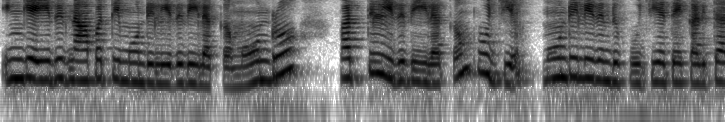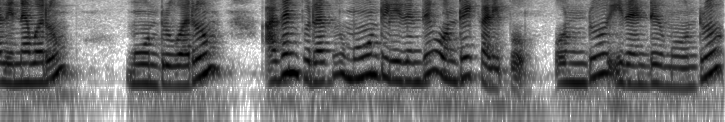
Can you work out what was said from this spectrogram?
இங்கே இரு நாற்பத்தி மூன்றில் இறுதி இலக்கம் மூன்று பத்தில் இறுதி இலக்கம் பூஜ்ஜியம். மூன்றிலிருந்து பூஜ்ஜியத்தை கழித்தால் என்ன வரும்? மூன்று வரும். அதன் பிறகு மூன்றிலிருந்து ஒன்றை கழிப்போம். ஒன்று இரண்டு மூன்று.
